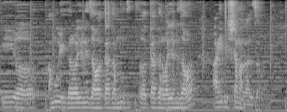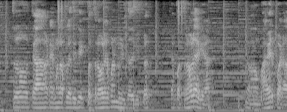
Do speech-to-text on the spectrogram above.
की अमुक एक दरवाज्याने जावा त्या अमुक त्या दरवाज्याने जावा आणि भिक्षा मागायला जावा तर त्या टायमाला आपल्याला तिथे एक पत्रावळ्या पण मिळतात विकत. त्या पत्रावळ्या घ्या बाहेर पडा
